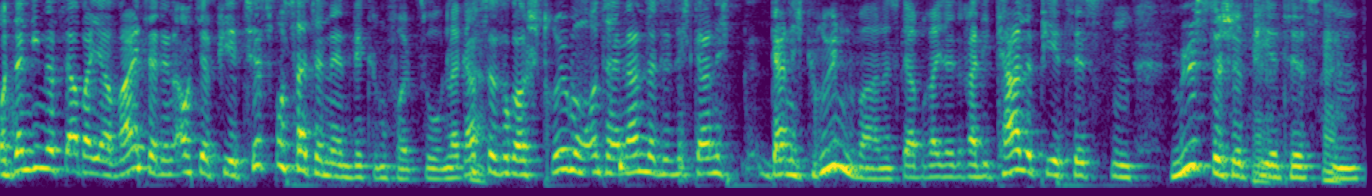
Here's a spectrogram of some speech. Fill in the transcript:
Und dann ging das ja aber ja weiter, denn auch der Pietismus hat ja eine Entwicklung vollzogen. Da gab es ja. sogar Strömungen untereinander, die sich gar nicht, gar nicht grün waren. Es gab ra- radikale Pietisten, mystische Pietisten,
